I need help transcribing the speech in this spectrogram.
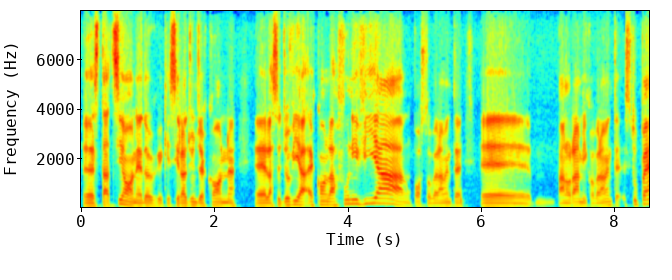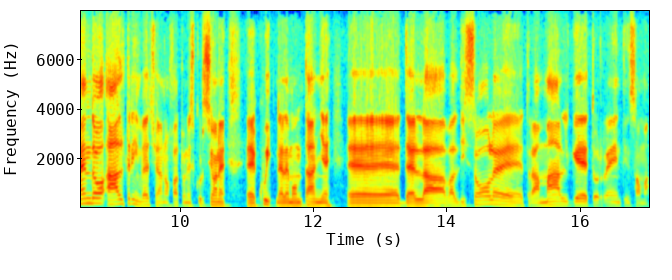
eh, stazione dove, che si raggiunge con eh, la seggiovia e con la funivia, un posto veramente eh, panoramico, veramente stupendo, altri invece hanno fatto un'escursione eh, qui nelle montagne eh, della Val di Sole, tra malghe, torrenti, insomma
